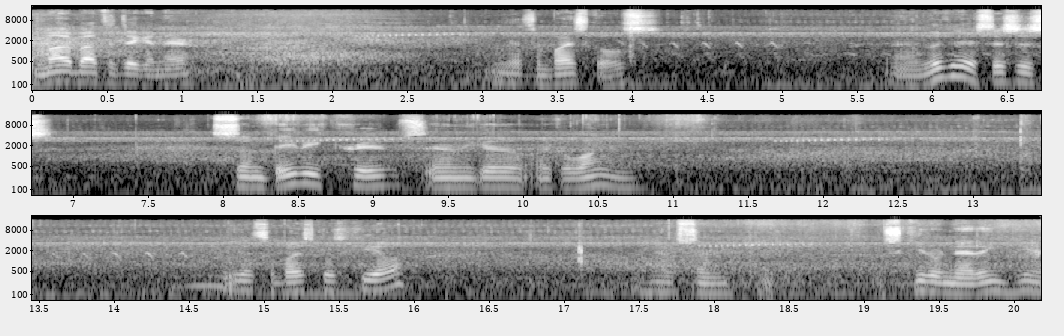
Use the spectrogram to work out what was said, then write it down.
I'm not about to dig in there. We got some bicycles. And look at this. This is some baby cribs and you get like a line. We got some bicycles here. We have some mosquito netting here,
